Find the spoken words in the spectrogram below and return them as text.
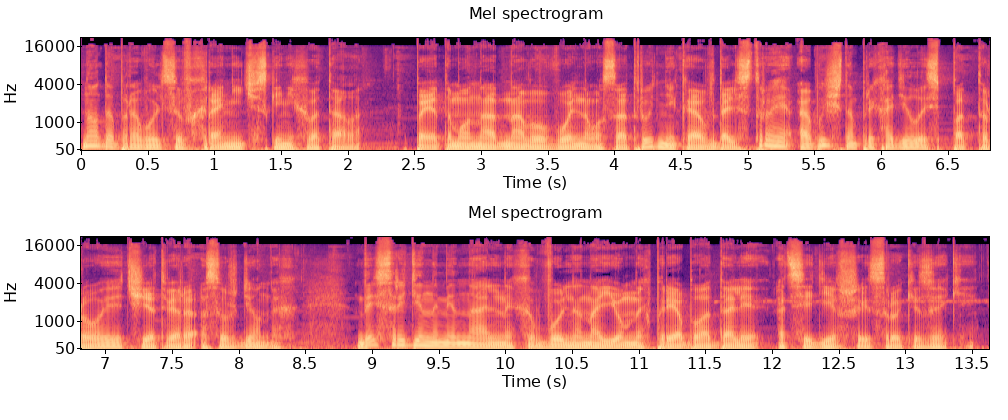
но добровольцев хронически не хватало. Поэтому на одного вольного сотрудника в Дальстрое обычно приходилось по трое-четверо осужденных. Да и среди номинальных вольно-наемных преобладали отсидевшие сроки зэки –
